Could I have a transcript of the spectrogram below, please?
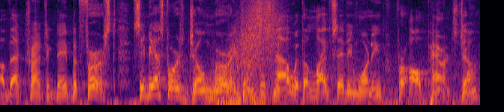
of that tragic day. But first, CBS 4's Joan Murray joins us now with a life-saving warning for all parents. Joan?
